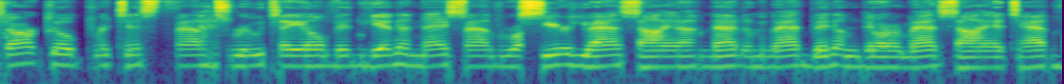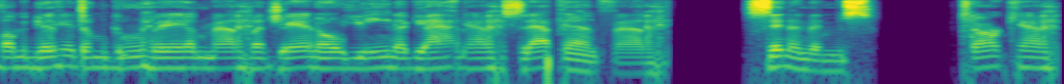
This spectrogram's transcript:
Tarko pratisthasruteo vidyana nasavrasiryasaya madam madbinam dharmasaya tabvam nihitam guhayam mahajano yena gadah sapantha. Synonyms. Tarka,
